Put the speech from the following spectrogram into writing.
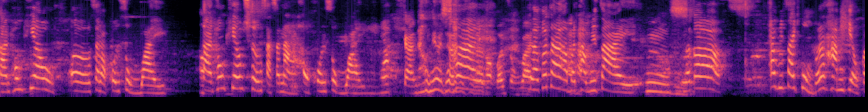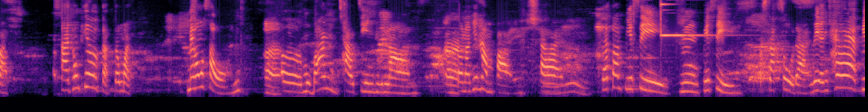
การท่องเที่ยวเออสำหรับคนสูงวัย การท่องเที่ยวเชิงศาสนาของคนสูงวัยอย่างเงี้ย การท่องเที่ยวเชิงใช่ศาสนาของคนสูงวัยแล้วก็จะเอามาทำวิจัย อืมแล้วก็ถ้าวิจัยกลุ่มก็จะทำเกี่ยวกับ การท่องเที่ยวกับจังหวัดแม่ฮ่องสอนอ่าเออหมู่บ้านชาวจีนยูนนานอ่าตอนนั้นที่ทำไปใช่อืมแล้วตอนปีสี่อืมปีสี่หลักสูตรอะเรียนแค่ปี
